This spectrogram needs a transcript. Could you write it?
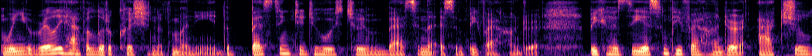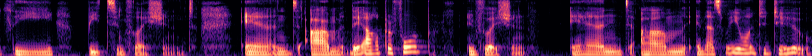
when you really have a little cushion of money, the best thing to do is to invest in the S&P 500 because the S&P 500 actually beats inflation and um, they outperform inflation. And um, and that's what you want to do.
